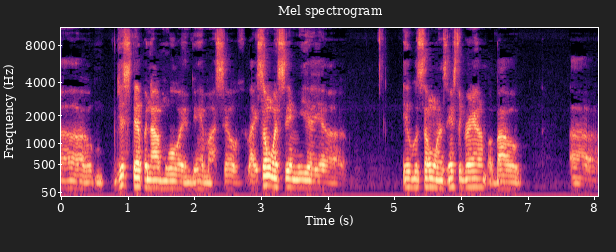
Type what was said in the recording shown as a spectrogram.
Um, just stepping out more and being myself. Like someone sent me a, uh, it was someone's Instagram about uh,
